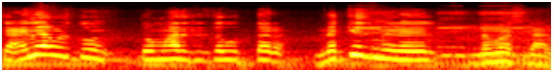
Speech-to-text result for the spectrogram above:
चॅनलवरतून तुम्हाला त्याचं उत्तर नक्कीच मिळेल. नमस्कार.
